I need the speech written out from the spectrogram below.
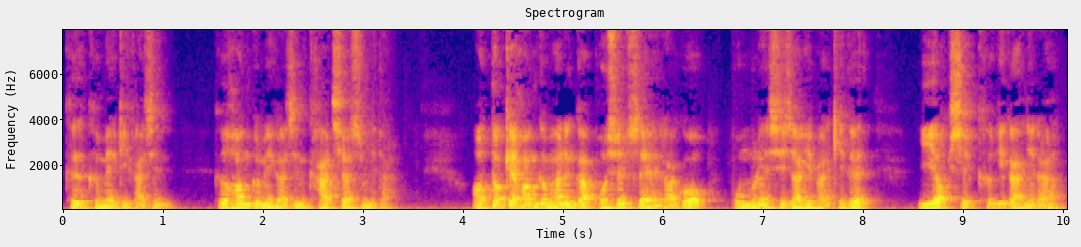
그 금액이 가진, 그 헌금이 가진 가치였습니다. 어떻게 헌금하는가 보실세라고 본문의 시작이 밝히듯 이 역시 크기가 아니라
